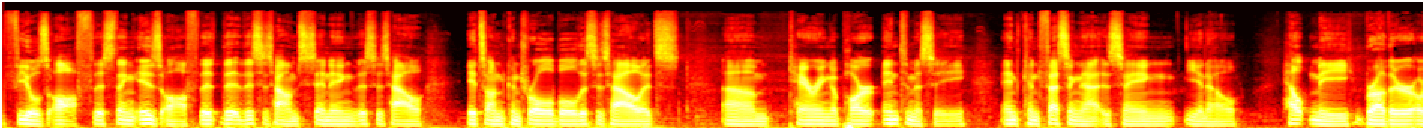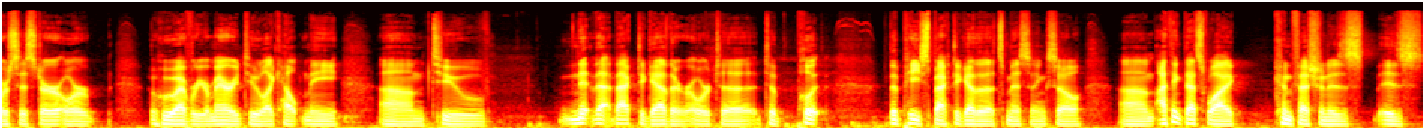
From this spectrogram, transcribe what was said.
feels off. This thing is off. Th- th- this is how I'm sinning. This is how it's uncontrollable. This is how it's um, tearing apart intimacy. And confessing that is saying, you know, help me, brother or sister or whoever you're married to, like help me um, to knit that back together or to to put the piece back together that's missing. So um, I think that's why confession is is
